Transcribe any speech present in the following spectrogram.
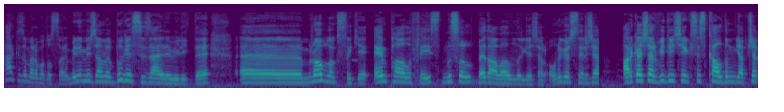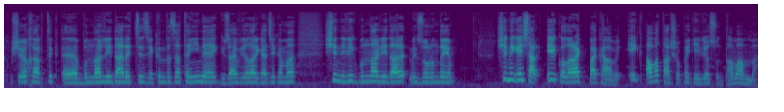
Herkese merhaba dostlarım. Benim Mircan ve bugün sizlerle birlikte eee, Roblox'taki en pahalı face nasıl bedava alınır geçer onu göstereceğim. Arkadaşlar video içeriksiz kaldım. Yapacak bir şey yok artık. Eee, bunlarla idare edeceğiz. Yakında zaten yine güzel videolar gelecek ama şimdilik bunlarla idare etmek zorundayım. Şimdi gençler ilk olarak bak abi. İlk Avatar Shop'a geliyorsun tamam mı?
